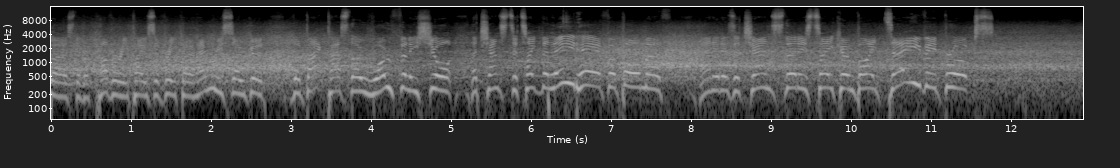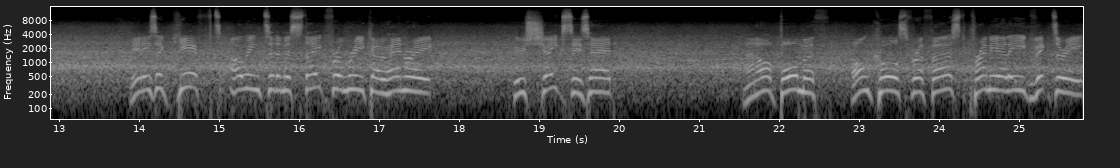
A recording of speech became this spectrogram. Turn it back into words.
first. The recovery pace of Rico Henry so good. The back pass, though, woefully short. A chance to take the lead here for Bournemouth. And it is a chance that is taken by David Brooks. It is a gift owing to the mistake from Rico Henry, who shakes his head. And our Bournemouth on course for a first Premier League victory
